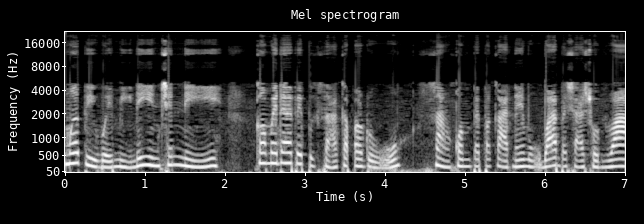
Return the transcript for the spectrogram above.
เมื่อตีเหวยหมิงได้ยินเช่นนี้ ก็ไม่ได้ไปปรึกษากับอรู สั่งคนไปประกาศในหมู่บ้านประชาชนว่า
